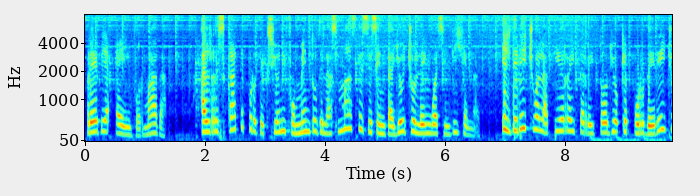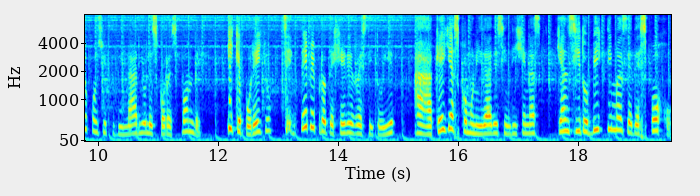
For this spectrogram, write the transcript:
previa e informada, al rescate, protección y fomento de las más de 68 lenguas indígenas, el derecho a la tierra y territorio que por derecho constitucionario les corresponde y que por ello se debe proteger y restituir a aquellas comunidades indígenas que han sido víctimas de despojo,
